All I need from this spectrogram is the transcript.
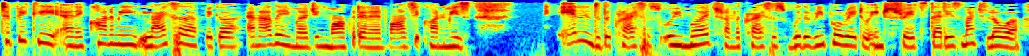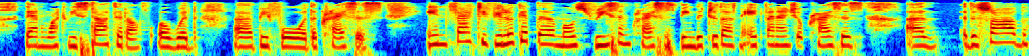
typically an economy like South Africa and other emerging market and advanced economies end the crisis or emerge from the crisis with a repo rate or interest rates that is much lower than what we started off uh, with uh, before the crisis. In fact, if you look at the most recent crisis being the 2008 financial crisis, uh, the SARB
